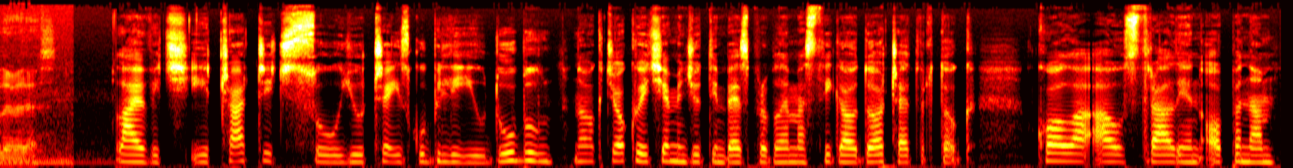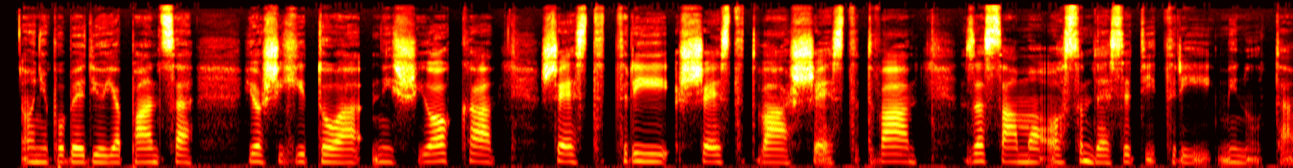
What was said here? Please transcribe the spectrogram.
190. Lajović i Čačić su juče izgubili i u dublu. Novak Đoković je međutim bez problema stigao do četvrtog kola Australian Opena On je pobedio Japanca Yoshihitoa Nishioka 6-3, 6-2, 6-2 za samo 83 minuta.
